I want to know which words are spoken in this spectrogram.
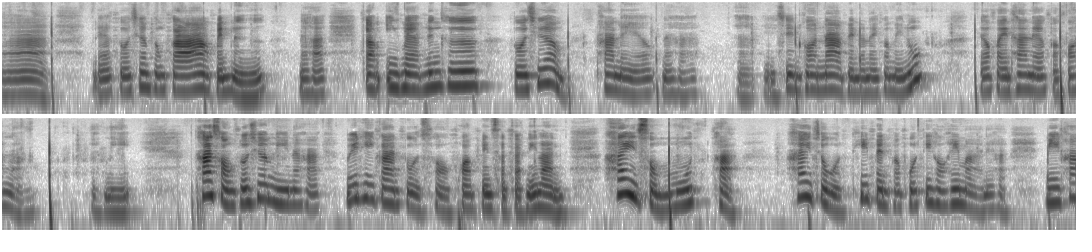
อ่าแล้วตัวเชื่อมตรงกลางเป็นหรือนะคะกับอีกแบบหนึ่งคือตัวเชื่อมท่าแล้วนะคะอ่าอย่างเช่นก้อหน้าเป็นอะไรก็ไม่รู้แล้วไปท่าแล้วกับก้อหลังแบบนี้ ถ้าสองตัวเชื่อมนี้นะคะ วิธีการตรวจสอบความเป็นสัจจนิรันดร์ให้สมมุติค่ะ ให้โจทย์ที่เป็นพระพจน์ที่เขาให้มาเนี่ยค่ะ มีค่า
